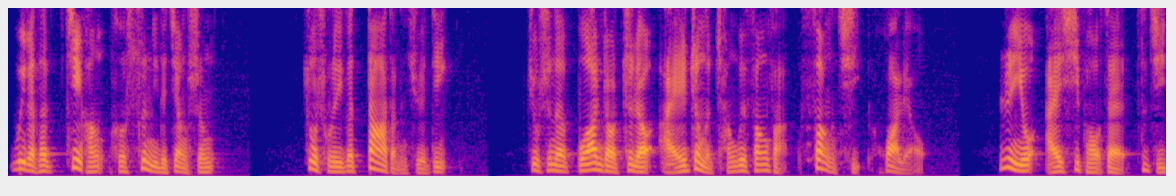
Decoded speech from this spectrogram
为了他健康和顺利的降生，做出了一个大胆的决定，就是呢，不按照治疗癌症的常规方法，放弃化疗，任由癌细胞在自己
